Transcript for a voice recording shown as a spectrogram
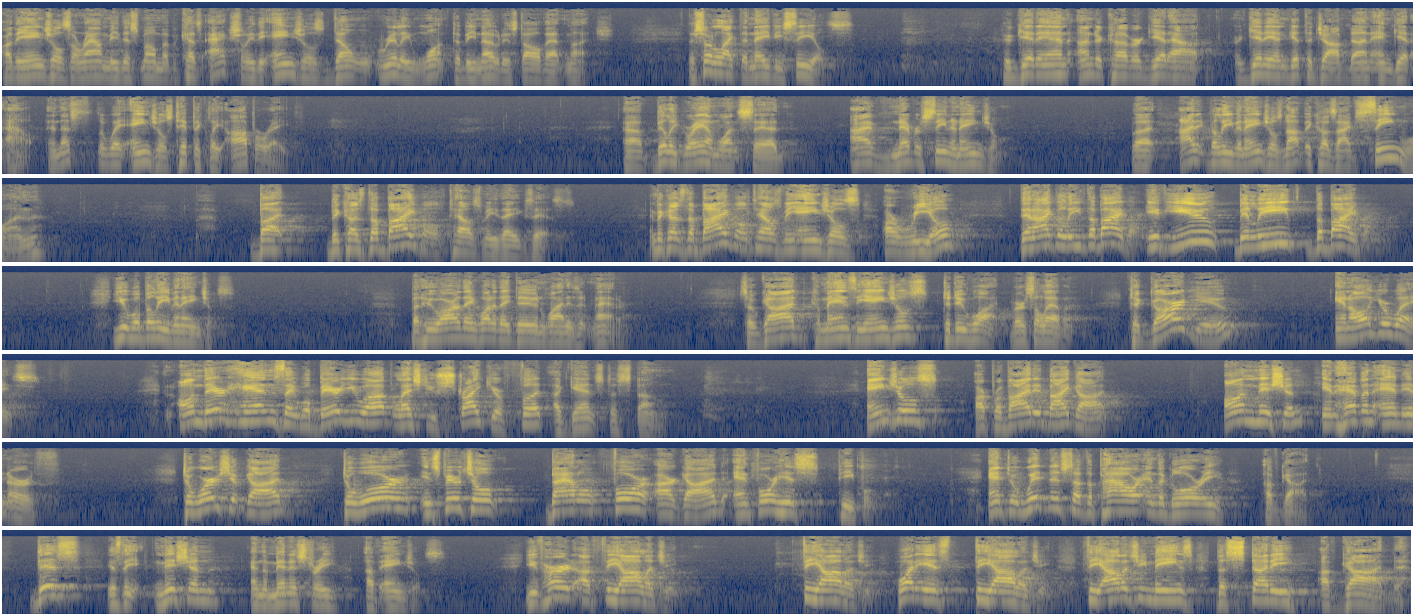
Are the angels around me this moment? Because actually, the angels don't really want to be noticed all that much. They're sort of like the Navy SEALs who get in, undercover, get out, or get in, get the job done, and get out. And that's the way angels typically operate. Uh, Billy Graham once said, I've never seen an angel, but I believe in angels not because I've seen one, but because the Bible tells me they exist. And because the Bible tells me angels are real, then I believe the Bible. If you believe the Bible, you will believe in angels. But who are they? What do they do? And why does it matter? So God commands the angels to do what? Verse 11 to guard you in all your ways. And on their hands they will bear you up, lest you strike your foot against a stone. Angels are provided by God on mission in heaven and in earth to worship God, to war in spiritual battle for our God and for his people, and to witness of the power and the glory of God. This is the mission and the ministry of angels. You've heard of theology. Theology. What is theology? Theology means the study of God.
